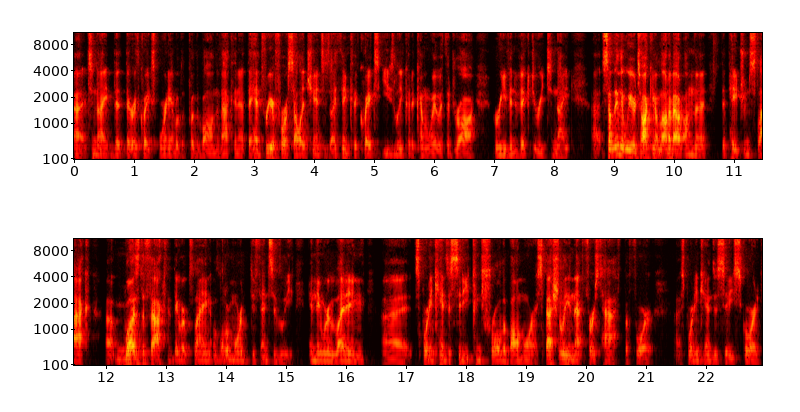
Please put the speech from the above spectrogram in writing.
uh, tonight that the Earthquakes weren't able to put the ball in the back of the net. They had three or four solid chances. I think the Quakes easily could have come away with a draw or even victory tonight. Uh, something that we were talking a lot about on the the patron Slack uh, was the fact that they were playing a little more defensively and they were letting uh, Sporting Kansas City control the ball more, especially in that first half before uh, Sporting Kansas City scored.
